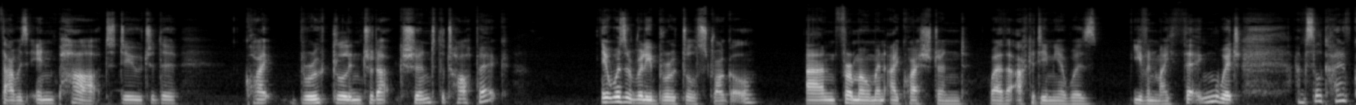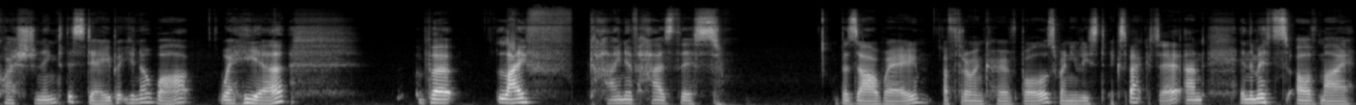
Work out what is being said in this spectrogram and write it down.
that was in part due to the quite brutal introduction to the topic. It was a really brutal struggle. And for a moment, I questioned whether academia was even my thing, which I'm still kind of questioning to this day. But you know what? We're here. But life kind of has this bizarre way of throwing curveballs when you least expect it. And in the midst of my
